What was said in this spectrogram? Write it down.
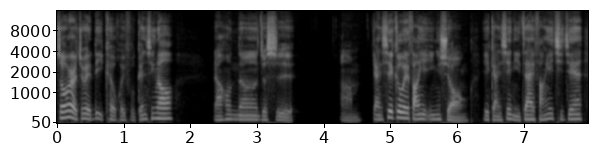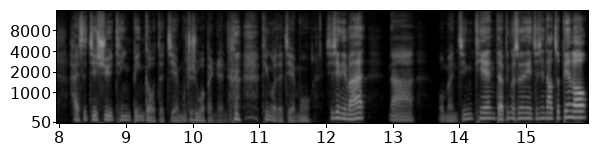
周二就会立刻恢复更新喽。然后呢，就是嗯，感谢各位防疫英雄，也感谢你在防疫期间还是继续听宾狗的节目，就是我本人呵 听我的节目，谢谢你们。那我们今天的宾狗碎碎念就先到这边喽。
